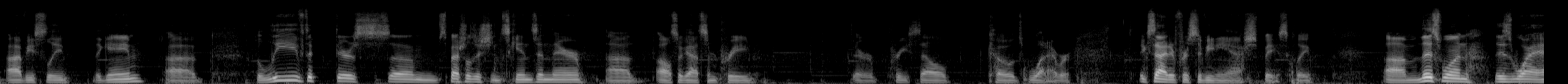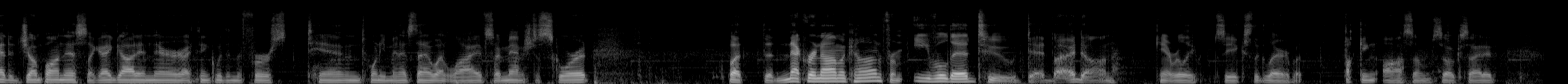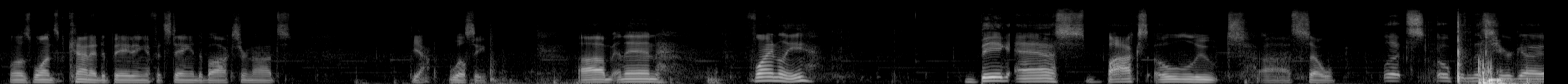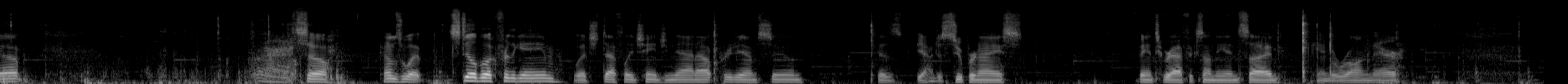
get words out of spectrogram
Obviously, the game. Uh, believe that there's some special edition skins in there. Uh, also got some pre or pre-sell codes, whatever. Excited for Savini Ash, basically. Um, this one, this is why I had to jump on this. Like I got in there, I think within the first 10, 20 minutes that I went live, so I managed to score it. But the Necronomicon from Evil Dead 2, Dead by Dawn. Can't really see because the glare, but fucking awesome. So excited. Well, those ones kind of debating if it's staying in the box or not. Yeah, we'll see. Um, and then finally, big ass box o loot. Uh, so let's open this here guy up. All right, so comes with steelbook for the game, which definitely changing that out pretty damn soon. Because yeah, just super nice. Fancy graphics on the inside. Can't go wrong there.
